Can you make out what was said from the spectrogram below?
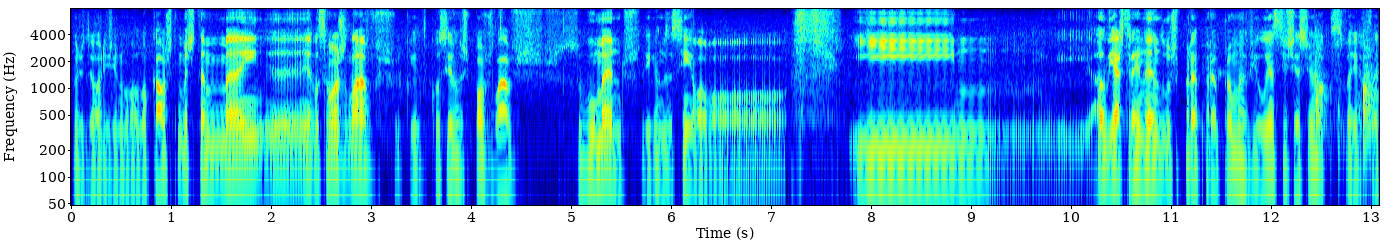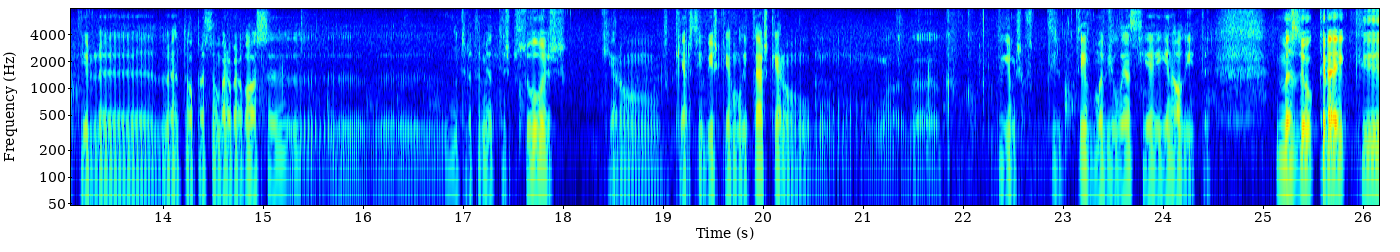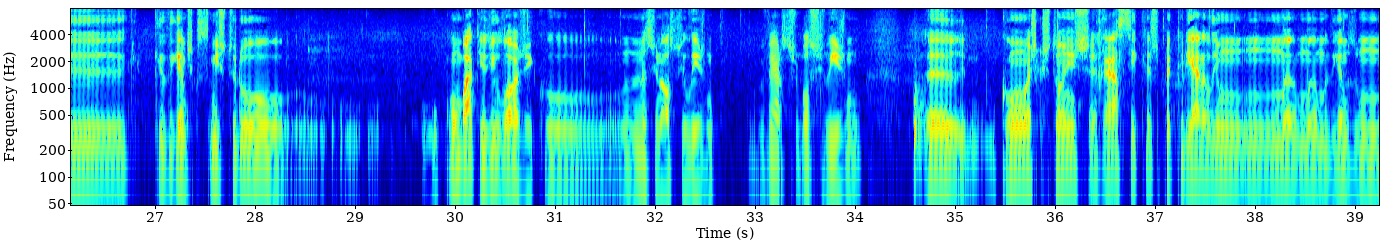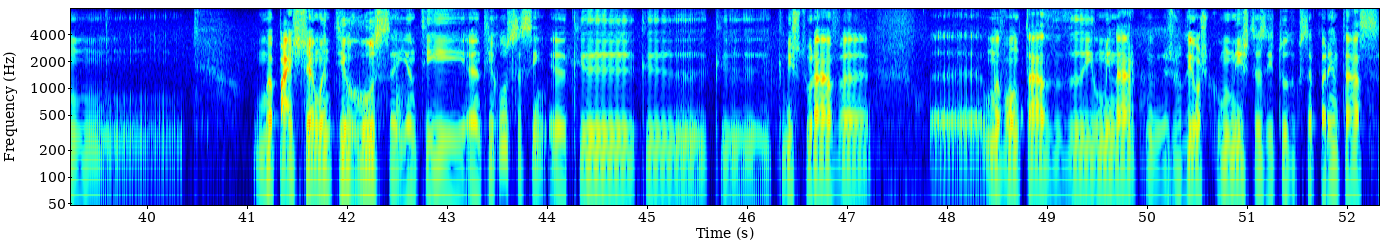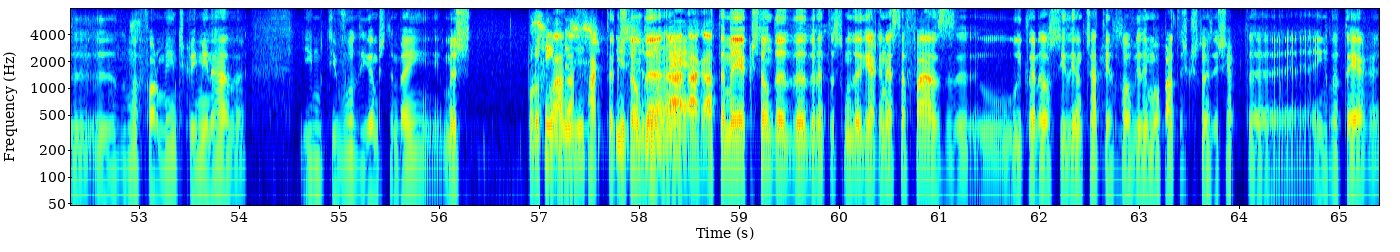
depois deu origem no Holocausto, mas também uh, em relação aos eslavos, que consideram os povos eslavos subhumanos, digamos assim, ou, ou, e aliás treinando-os para, para, para, uma violência excepcional que se veio refletir uh, durante a Operação Barbarossa uh, no tratamento das pessoas, que eram quer civis, quer militares, que eram digamos que teve uma violência inaudita. Mas eu creio que, que digamos que se misturou o combate ideológico nacional-socialismo versus bolchevismo uh, com as questões rássicas para criar ali um, uma, uma, digamos, um, uma paixão anti-russa e anti, anti-russa, sim, uh, que, que, que, que, misturava uh, uma vontade de eliminar judeus, comunistas e tudo o que se aparentasse de uma forma indiscriminada e motivou, digamos, também, mas por outro Sim, lado, há, isso, facto, a questão da, é... há, há, também a questão da, da, durante a Segunda Guerra, nessa fase, o Hitler Ocidente já ter resolvido em uma parte das questões, excepto a, a Inglaterra,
